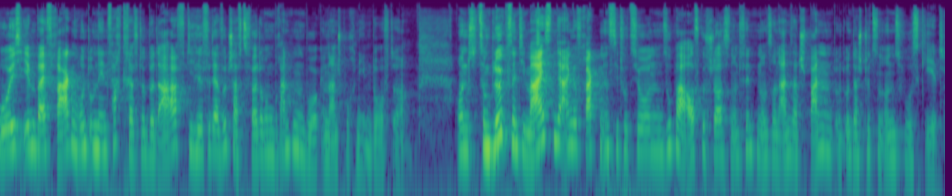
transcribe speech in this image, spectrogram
wo ich eben bei Fragen rund um den Fachkräftebedarf die Hilfe der Wirtschaftsförderung Brandenburg in Anspruch nehmen durfte. Und zum Glück sind die meisten der angefragten Institutionen super aufgeschlossen und finden unseren Ansatz spannend und unterstützen uns, wo es geht.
